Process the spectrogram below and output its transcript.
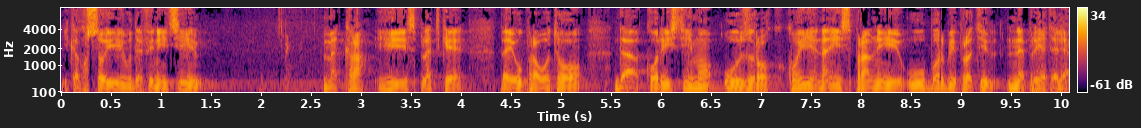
i kako stoji u definiciji mekra i spletke da je upravo to da koristimo uzrok koji je najispravniji u borbi protiv neprijatelja.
